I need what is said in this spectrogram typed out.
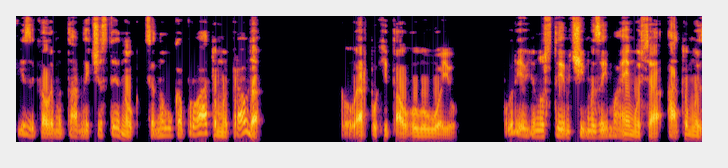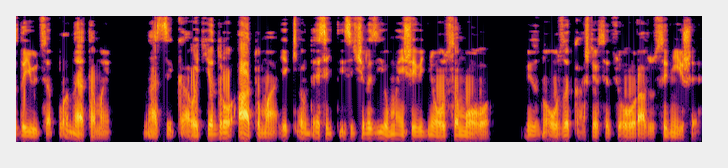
Фізика елементарних частинок це наука про атоми, правда? Колер похитав головою. Порівняно з тим, чим ми займаємося, атоми здаються планетами. Нас цікавить ядро атома, яке в 10 тисяч разів менше від нього самого. Він знову закашлявся цього разу сильніше.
